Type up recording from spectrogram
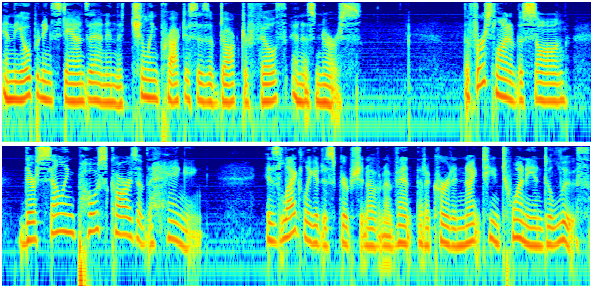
in the opening stanza and in the chilling practices of Dr. Filth and his nurse. The first line of the song, They're selling postcards of the hanging is likely a description of an event that occurred in 1920 in Duluth.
